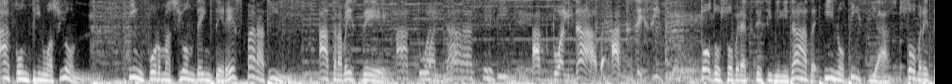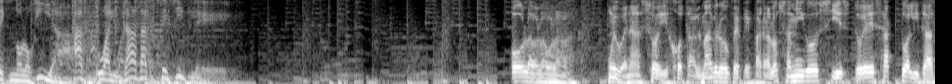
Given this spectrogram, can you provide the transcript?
A continuación, información de interés para ti a través de Actualidad Accesible. Actualidad Accesible. Todo sobre accesibilidad y noticias sobre tecnología. Actualidad Accesible. Hola, hola, hola. Muy buenas, soy J. Almagro, Pepe para los amigos y esto es Actualidad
